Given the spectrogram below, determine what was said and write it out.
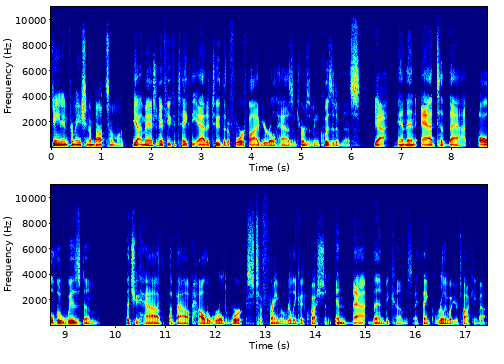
gain information about someone. Yeah, imagine if you could take the attitude that a four or five year old has in terms of inquisitiveness Yeah. and then add to that all the wisdom that you have about how the world works to frame a really good question. And that then becomes, I think, really what you're talking about.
